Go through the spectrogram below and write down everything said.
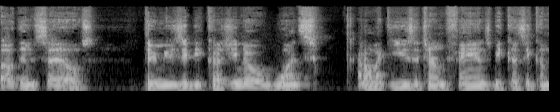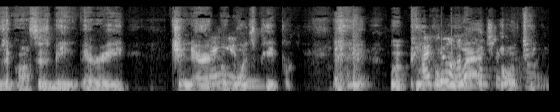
of themselves through music because you know once I don't like to use the term fans because it comes across as being very generic, Same. but once people when people latch onto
